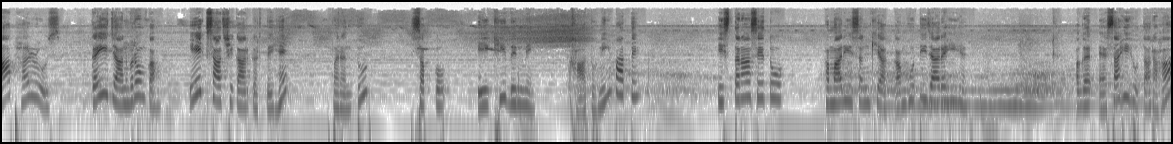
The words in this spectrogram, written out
आप हर रोज कई जानवरों का एक साथ शिकार करते हैं, परंतु सबको एक ही दिन में खा तो नहीं पाते। इस तरह से तो हमारी संख्या कम होती जा रही है। अगर ऐसा ही होता रहा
